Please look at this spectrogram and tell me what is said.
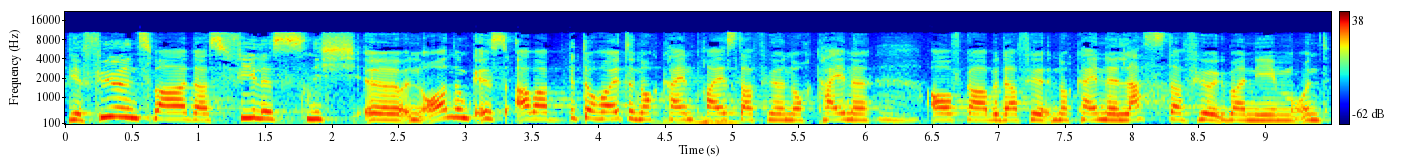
Wir fühlen zwar, dass vieles nicht äh, in Ordnung ist, aber bitte heute noch keinen Preis dafür, noch keine Aufgabe dafür, noch keine Last dafür übernehmen. Und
